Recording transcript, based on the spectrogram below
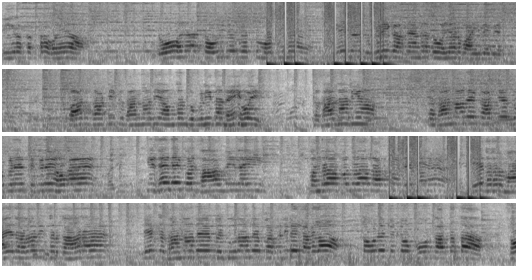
ਵੀਰ ਇਕੱਤਰ ਹੋਏ ਆ 2024 ਦੇ ਵਿੱਚ ਮੋਦੀ ਨੇ ਇਹ ਜਿਹੜਾ ਦੁੱਗਣੀ ਕਰ ਦਿਆਂਗਾ 2022 ਦੇ ਵਿੱਚ। ਪਰ ਸਾਡੀ ਕਿਸਾਨਾਂ ਦੀ ਆਮਦਨ ਦੁੱਗਣੀ ਤਾਂ ਨਹੀਂ ਹੋਈ। ਕਿਸਾਨਾਂ ਦੀਆਂ ਕਿਸਾਨਾਂ ਦੇ ਕਰਜ਼ੇ ਦੁੱਗਣੇ ਤਿੱਗਣੇ ਹੋ ਗਏ। ਕਿਸੇ ਨੇ ਕੋਈ ਸਾਰ ਨਹੀਂ ਲਈ। 15 15 ਲੱਖ ਕੋਲ ਹੈ। ਇਹ ਸਰਮਾਏਦਾਰਾਂ ਦੀ ਸਰਕਾਰ ਹੈ। ਇਹ ਕਿਸਾਨਾਂ ਦੇ ਮਜ਼ਦੂਰਾਂ ਦੇ ਪੱਖ ਨਹੀਂ। ਲੱਗਦਾ ਤਾਂ ਉਹਦੇ ਵਿੱਚੋਂ ਫੋਨ ਕਰ ਦਿੰਦਾ ਸੋ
